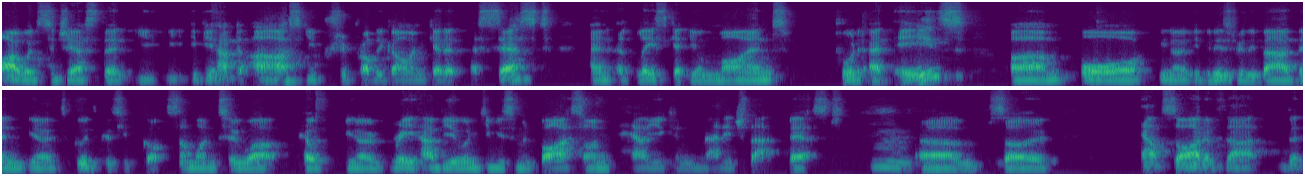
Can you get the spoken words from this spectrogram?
I would suggest that you, if you have to ask, you should probably go and get it assessed and at least get your mind put at ease. Um, or you know, if it is really bad, then you know it's good because you've got someone to uh, help you know rehab you and give you some advice on how you can manage that best. Hmm. Um, so outside of that, the,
